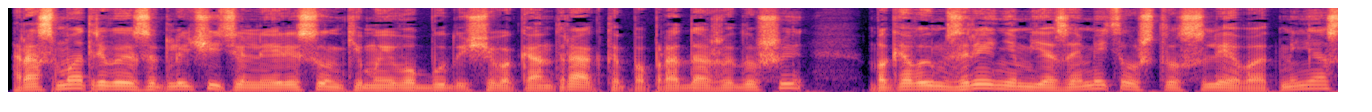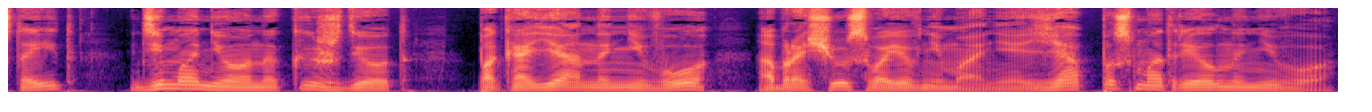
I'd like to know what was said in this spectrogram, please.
Рассматривая заключительные рисунки моего будущего контракта по продаже души, боковым зрением я заметил, что слева от меня стоит демоненок и ждет, пока я на него обращу свое внимание. Я посмотрел на него.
